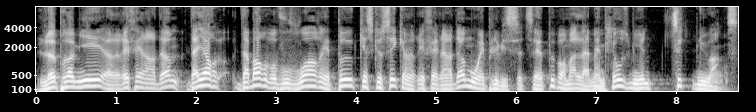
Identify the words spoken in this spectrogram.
Le premier euh, référendum. D'ailleurs, d'abord, on va vous voir un peu qu'est-ce que c'est qu'un référendum ou un plébiscite. C'est un peu pas mal la même chose, mais il y a une petite nuance.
